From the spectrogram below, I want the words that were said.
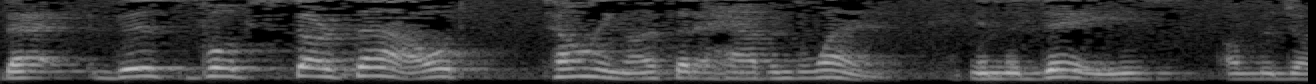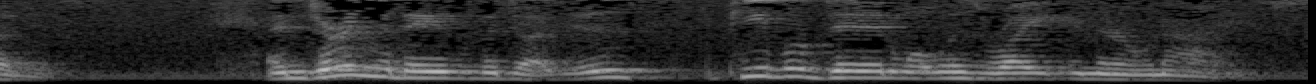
that this book starts out telling us that it happens when? In the days of the judges. And during the days of the judges, people did what was right in their own eyes.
